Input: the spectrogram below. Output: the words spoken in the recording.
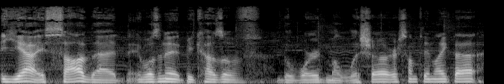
Yeah, I saw that. It wasn't it because of the word militia or something like that.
